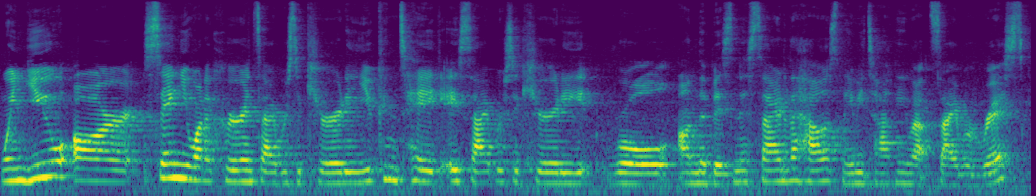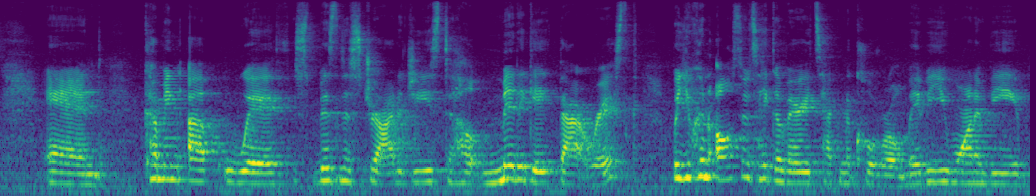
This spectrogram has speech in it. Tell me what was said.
when you are saying you want a career in cybersecurity, you can take a cybersecurity role on the business side of the house, maybe talking about cyber risk and coming up with business strategies to help mitigate that risk. But you can also take a very technical role. Maybe you want to be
